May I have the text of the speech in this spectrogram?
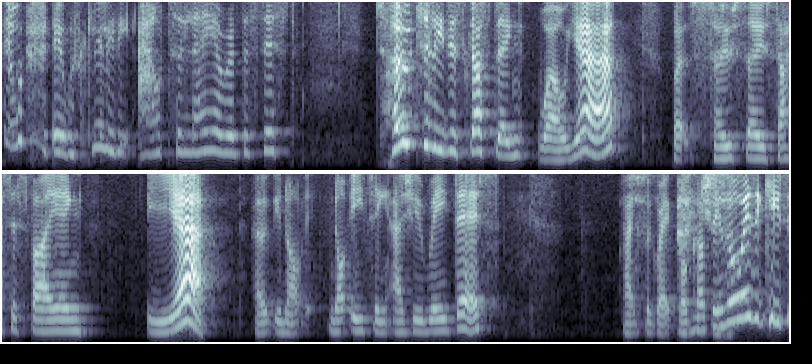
It, it was clearly the outer layer of the cyst. Totally disgusting. Well, yeah, but so so satisfying. Yeah. Hope you're not not eating as you read this. Thanks for great podcasting. As always, it keeps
